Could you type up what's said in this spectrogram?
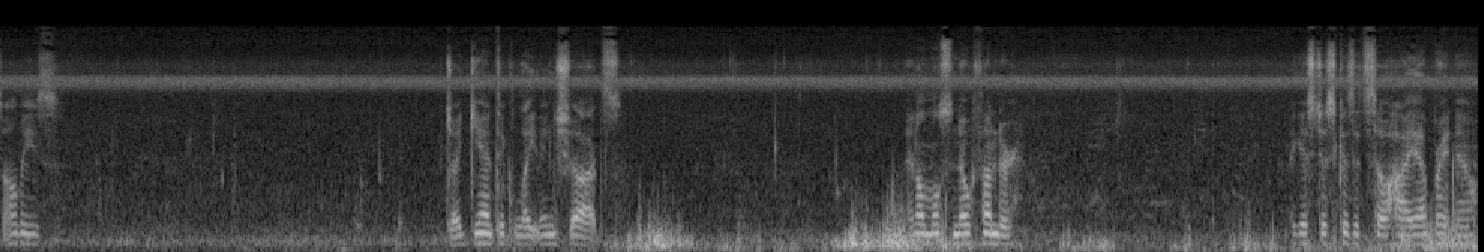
There's all these gigantic lightning shots and almost no thunder. I guess just because it's so high up right now.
